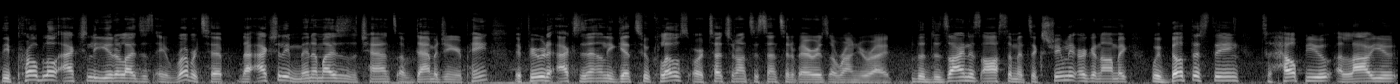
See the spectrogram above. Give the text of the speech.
the ProBlow actually utilizes a rubber tip that actually minimizes the chance of damaging your paint if you were to accidentally get too close or touch it onto sensitive areas around your ride. The design is awesome. It's extremely ergonomic. We've built this thing to help you, allow you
